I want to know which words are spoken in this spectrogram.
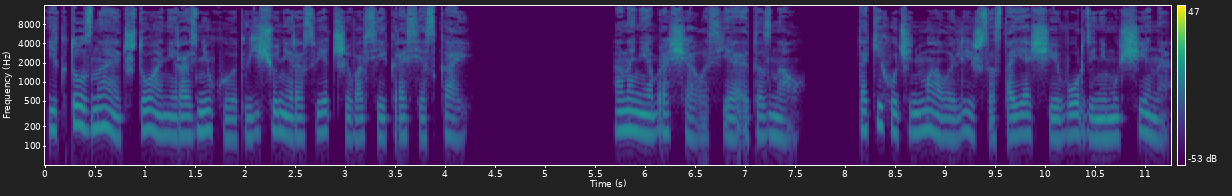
И кто знает, что они разнюхают в еще не рассветшей во всей красе Скай. Она не обращалась, я это знал. Таких очень мало, лишь состоящие в Ордене мужчины,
